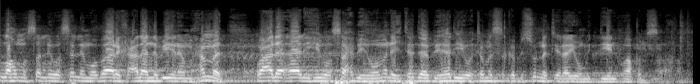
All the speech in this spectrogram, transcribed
اللهم صل وسلم وبارك على نبينا محمد وعلى آله وصحبه ومن اهتدى بهديه وتمسك بسنة إلى يوم الدين وأقم الصلاة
